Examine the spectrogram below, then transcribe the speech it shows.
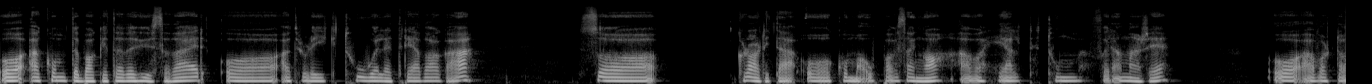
Og jeg kom tilbake til det huset der, og jeg tror det gikk to eller tre dager så klarte ikke jeg å komme meg opp av senga. Jeg var helt tom for energi. Og jeg ble da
